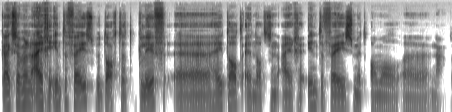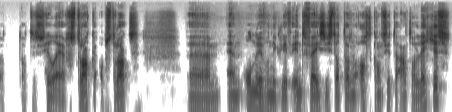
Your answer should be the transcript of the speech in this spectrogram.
kijk, ze hebben een eigen interface bedacht. Het glyph eh, heet dat. En dat is een eigen interface met allemaal... eh, nou, dat, dat is heel erg strak, abstract. Ehm, en onderdeel van die Glyph interface is dat er aan de achterkant zitten een aantal ledjes.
